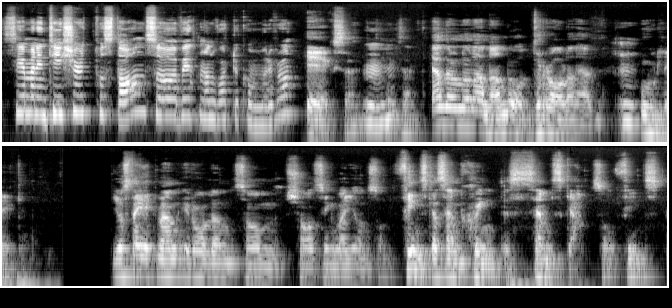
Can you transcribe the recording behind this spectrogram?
Ser man en t-shirt på stan så vet man vart det kommer ifrån. Exakt, exakt. Eller om någon annan då drar den här ordleken. Gösta Ekman i rollen som Charles-Ingvar Jönsson. Finska sämskskinn, det sämska som finns.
